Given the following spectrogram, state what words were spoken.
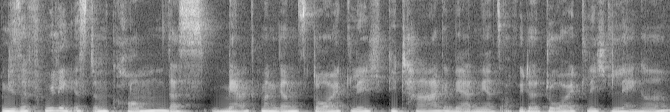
Und dieser Frühling ist im Kommen, das merkt man ganz deutlich. Die Tage werden jetzt auch wieder deutlich länger.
